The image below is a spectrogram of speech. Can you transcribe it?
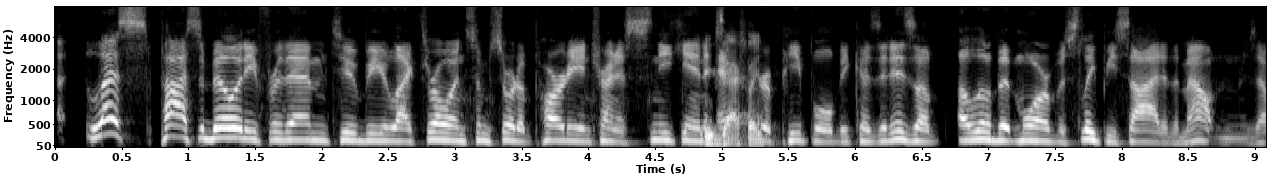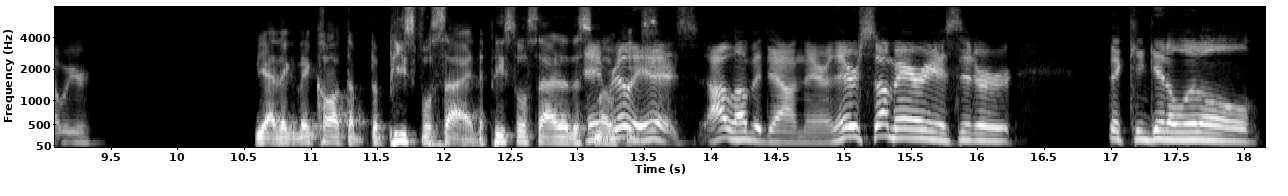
uh, less possibility for them to be like throwing some sort of party and trying to sneak in exactly. extra people because it is a, a little bit more of a sleepy side of the mountain. Is that what you're? Yeah, they, they call it the, the peaceful side, the peaceful side of the Smokies. It really is. I love it down there. There's some areas that are that can get a little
